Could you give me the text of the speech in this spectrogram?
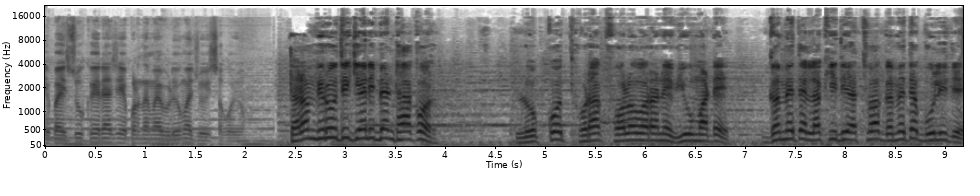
એ ભાઈ શું કહી રહ્યા છે એ પણ તમે વિડીયોમાં જોઈ શકો છો. ધર્મ વિરોધી જ્ઞાનીબેન ઠાકોર લોકો થોડાક ફોલોવર અને વ્યૂ માટે ગમે તે લખી દે અથવા ગમે તે બોલી દે.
